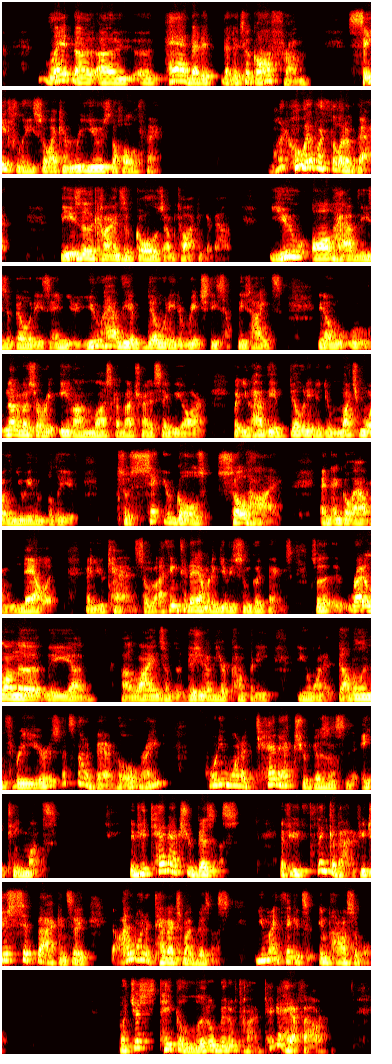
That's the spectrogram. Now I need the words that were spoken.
land, uh, pad that it, that it took off from safely so I can reuse the whole thing. What, whoever thought of that? These are the kinds of goals I'm talking about. You all have these abilities in you. You have the ability to reach these, these heights you know, none of us are Elon Musk. I'm not trying to say we are, but you have the ability to do much more than you even believe. So set your goals so high and then go out and nail it. And you can. So I think today I'm going to give you some good things. So right along the, the uh, uh, lines of the vision of your company, do you want to double in three years? That's not a bad goal, right? Or do you want to 10x your business in 18 months? If you 10x your business, if you think about it, if you just sit back and say, I want to 10x my business, you might think it's impossible. But just take a little bit of time, take a half hour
